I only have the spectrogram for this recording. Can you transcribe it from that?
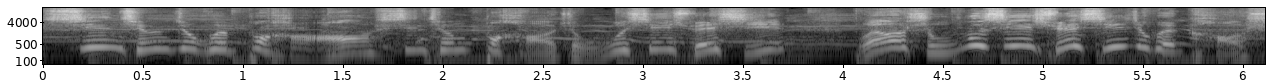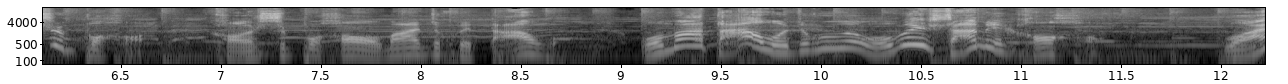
心情就会不好，心情不好就无心学习。我要是无心学习，就会考试不好，考试不好，我妈就会打我。我妈打我，就会问我为啥没考好。我挨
